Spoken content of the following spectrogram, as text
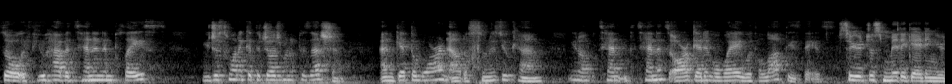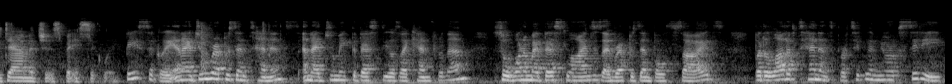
So if you have a tenant in place, you just want to get the judgment of possession and get the warrant out as soon as you can. You know, ten- tenants are getting away with a lot these days. So you're just mitigating your damages, basically. Basically, and I do represent tenants, and I do make the best deals I can for them. So one of my best lines is I represent both sides. But a lot of tenants, particularly in New York City,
